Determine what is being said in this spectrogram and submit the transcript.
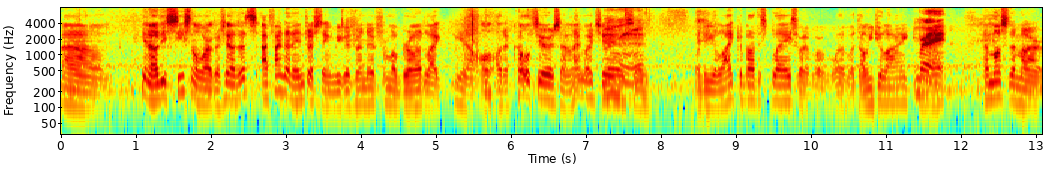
Yeah. Um, you know, these seasonal workers. Yeah, that's. I find that interesting because when they're from abroad, like you know, all other cultures and languages, Mhm. and what do you like about this place? What what, what, don't you like? you know? Right. And most of them are.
